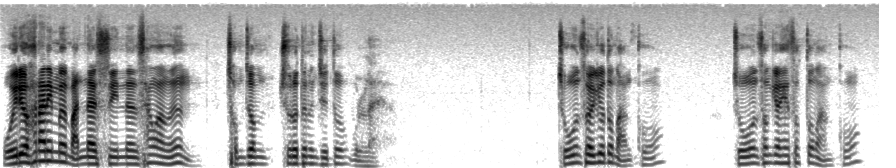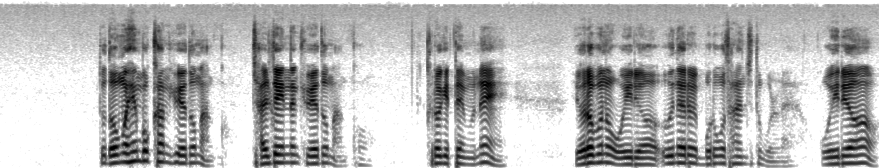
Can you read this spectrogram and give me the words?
오히려 하나님을 만날 수 있는 상황은 점점 줄어드는지도 몰라요. 좋은 설교도 많고 좋은 성경 해석도 많고 또 너무 행복한 교회도 많고 잘 돼 있는 교회도 많고 그렇기 때문에 여러분은 오히려 은혜를 모르고 사는지도 몰라요. 오히려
